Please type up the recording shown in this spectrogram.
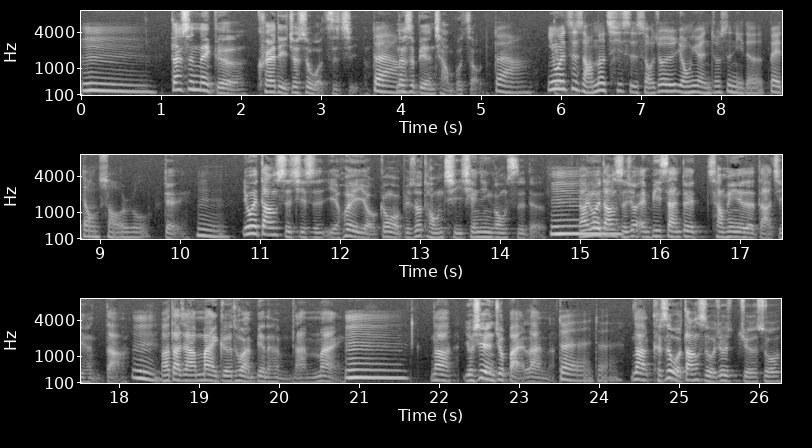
嗯，但是那个 credit 就是我自己的，对啊，那是别人抢不走的。对啊，因为至少那七十首就是永远就是你的被动收入。对，嗯，因为当时其实也会有跟我，比如说同期签进公司的，嗯，然后因为当时就 M P 三对唱片业的打击很大，嗯，然后大家卖歌突然变得很难卖，嗯。那有些人就摆烂了，对对。那可是我当时我就觉得说，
